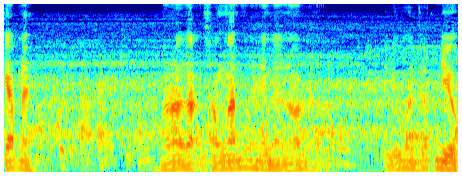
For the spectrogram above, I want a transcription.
kép này. Nó là dạng sóng ngắn hay là nó là yếu hơn rất nhiều?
